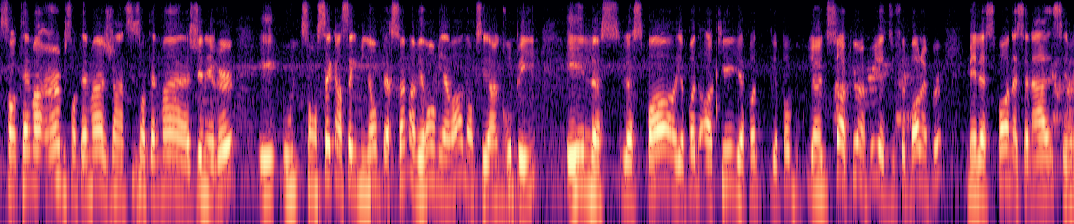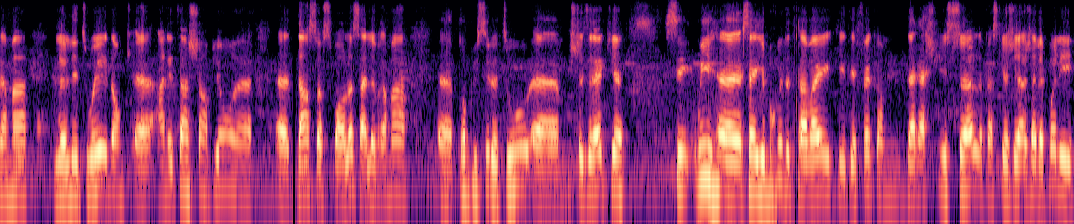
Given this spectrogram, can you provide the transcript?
sont tellement humbles, sont tellement gentils, sont tellement euh, généreux. Et où sont 55 millions de personnes environ au Myanmar, donc c'est un gros pays. Et le, sport, il n'y a pas de hockey, il y a, y a du soccer un peu, il y a du football un peu, mais le sport national, c'est vraiment le Litoué. Donc, euh, en étant champion euh, dans ce sport-là, ça a vraiment propulsé le tout. je te dirais que c'est, oui, il y a beaucoup de travail qui a été fait comme d'arracher seul parce que j'avais pas les,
